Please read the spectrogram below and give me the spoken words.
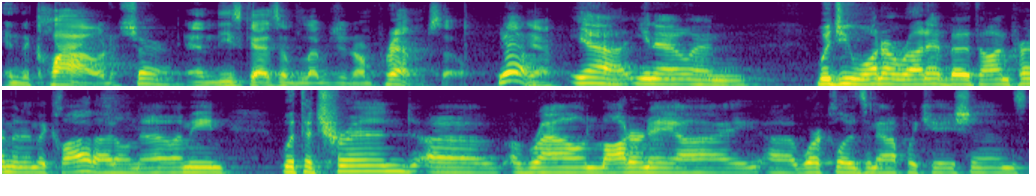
in the cloud. Sure. And these guys have leveraged it on prem. So, Yeah, Yeah. yeah, you know, and would you want to run it both on-prem and in the cloud? I don't know. I mean, with the trend uh, around modern AI uh, workloads and applications,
